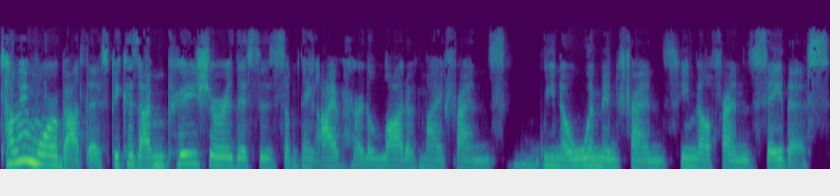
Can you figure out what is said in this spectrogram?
Tell me more about this because I'm pretty sure this is something I've heard a lot of my friends, you know, women friends, female friends say this.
